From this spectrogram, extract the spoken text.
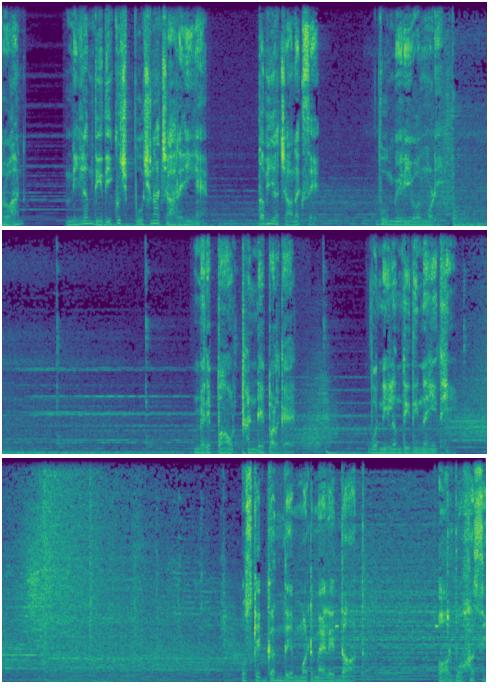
रोहन, नीलम दीदी कुछ पूछना चाह रही हैं। तभी अचानक से वो मेरी ओर मुड़ी। मेरे पाँव ठंडे पड़ गए। वो नीलम दीदी नहीं थी। उसके गंदे मटमैले दांत और वो हँसी।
